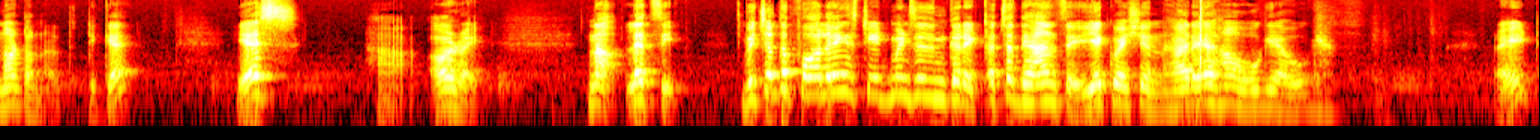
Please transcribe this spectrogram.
not on earth ठीक है यस हाँ और राइट ना let's see which of the following statements is incorrect अच्छा ध्यान से ये क्वेश्चन अरे हाँ हो गया हो गया right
